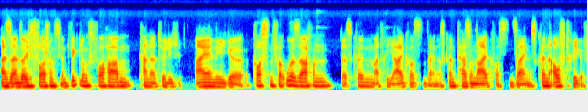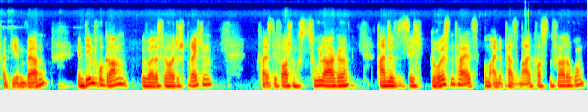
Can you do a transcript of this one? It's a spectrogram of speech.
also ein solches Forschungsentwicklungsvorhaben kann natürlich einige Kosten verursachen. Das können Materialkosten sein, das können Personalkosten sein, es können Aufträge vergeben werden. In dem Programm über das wir heute sprechen, das heißt die Forschungszulage, handelt es sich größtenteils um eine Personalkostenförderung.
